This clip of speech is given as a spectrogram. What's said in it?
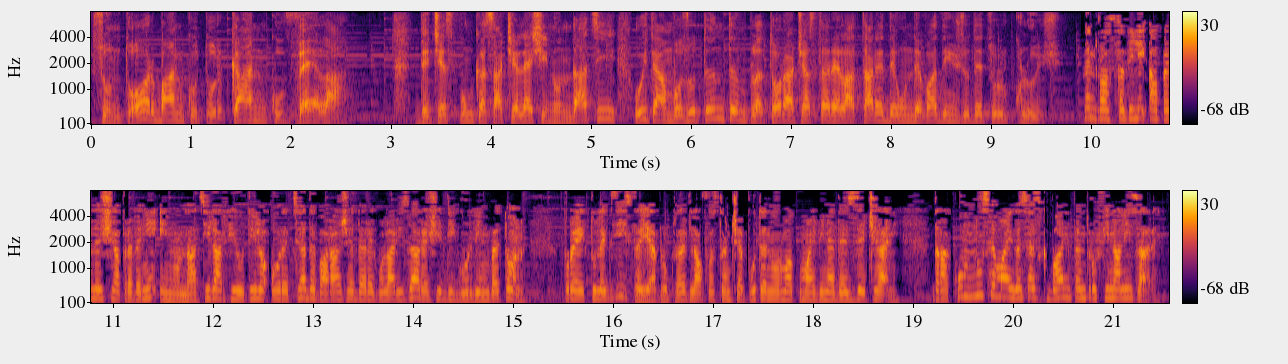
Sunt Orban cu Turcan, cu Vela de ce spun că sunt aceleași inundații? Uite, am văzut întâmplător această relatare de undeva din județul Cluj pentru a stăvili apele și a preveni inundațiile ar fi utilă o rețea de baraje de regularizare și diguri din beton. Proiectul există, iar lucrările au fost începute în urmă cu mai bine de 10 ani, dar acum nu se mai găsesc bani pentru finalizare.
